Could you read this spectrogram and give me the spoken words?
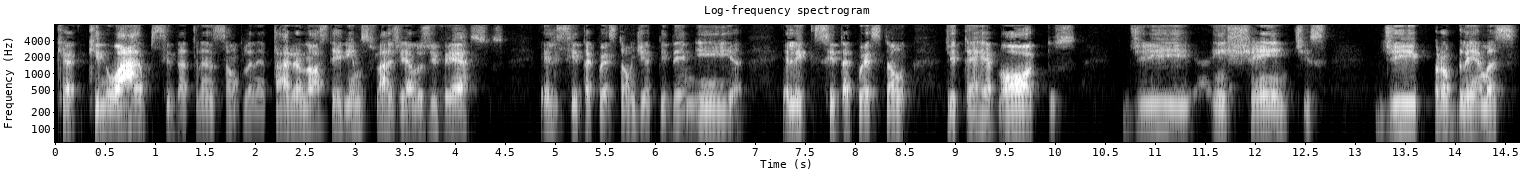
que, que no ápice da transição planetária nós teríamos flagelos diversos. Ele cita a questão de epidemia, ele cita a questão de terremotos, de enchentes, de problemas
